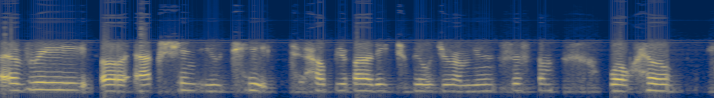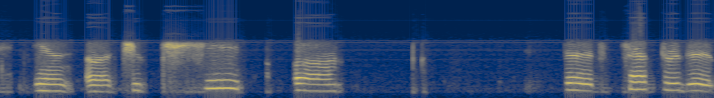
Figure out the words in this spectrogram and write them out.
every uh, action you take to help your body to build your immune system will help in uh, to keep um, the factor that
